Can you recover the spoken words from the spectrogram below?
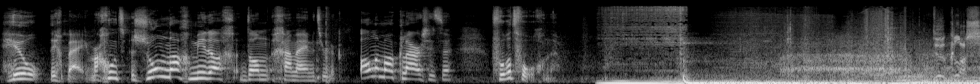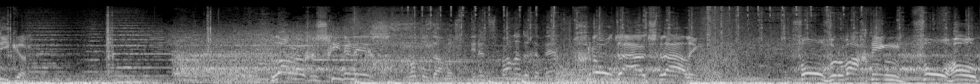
heel dichtbij. Maar goed, zondagmiddag dan gaan wij natuurlijk allemaal klaarzitten voor het volgende. De klassieker. Lange geschiedenis. Rotterdammers in het spannende gevecht. Grote uitstraling. Vol verwachting, vol hoop.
